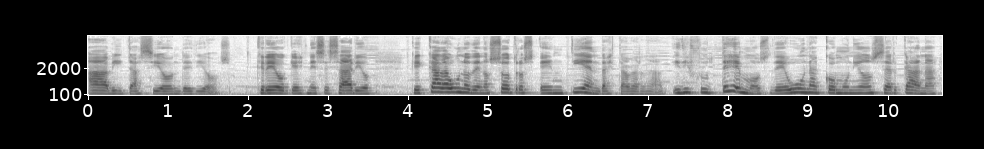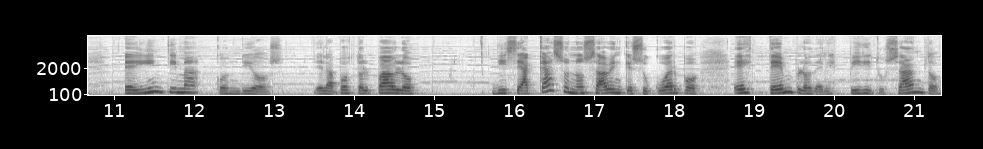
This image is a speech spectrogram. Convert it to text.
habitación de Dios. Creo que es necesario que cada uno de nosotros entienda esta verdad y disfrutemos de una comunión cercana e íntima con Dios. El apóstol Pablo dice, ¿acaso no saben que su cuerpo es templo del Espíritu Santo,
